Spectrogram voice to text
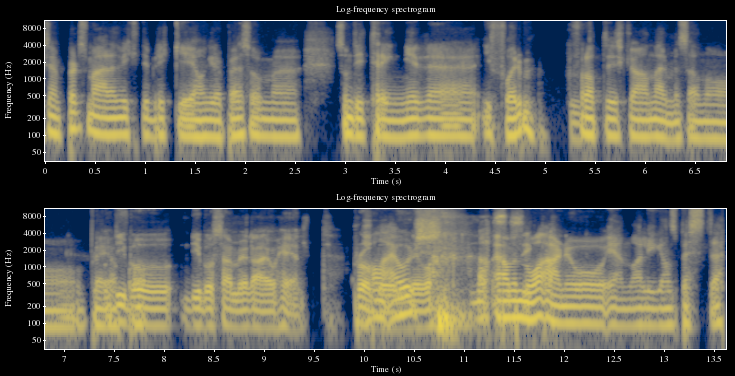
eksempel, som er en viktig brikke i angrepet, som, eh, som de trenger eh, i form for at de skal nærme seg noe Og. Debo, Debo Samuel er jo helt pro Han er jo ja, men nå er han jo en av ligaens beste.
